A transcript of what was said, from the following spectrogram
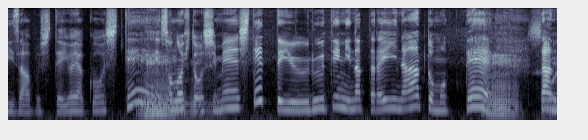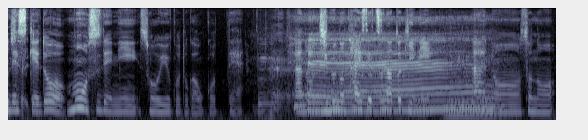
リザーブして予約をして、その人を指名してっていうルーティンになったらいいなと思ってたんですけど、もうすでにそういうことが起こって、あの自分の大切な時にあのその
